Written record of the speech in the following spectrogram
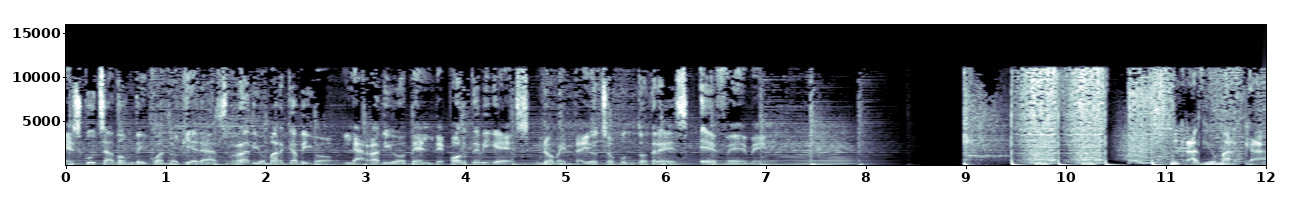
Escucha donde y cuando quieras Radio Marca Vigo, la radio del deporte vigués 98.3 FM. Radio Marca,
